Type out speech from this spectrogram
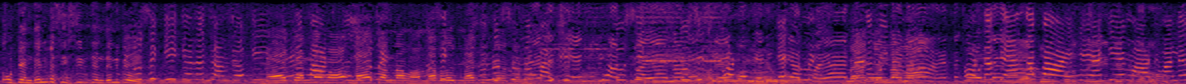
ਉਹ ਦਿੰਦੇ ਨਹੀਂ ਪਏ ਸੀਸੀਟੀਵੀ ਦਿੰਦੇ ਨਹੀਂ ਪਏ। ਤੁਸੀਂ ਕੀ ਕਹਿਣਾ ਚਾਹੁੰਦੇ ਹੋ ਕਿ ਮੈਂ ਚਾਹੁੰਦਾ ਵਾਂ ਮੈਂ ਚਾਹੁੰਦਾ ਵਾਂ ਮੈਂ ਮੈਂ ਕੀ ਕਹਿਣਾ ਚਾਹੁੰਦਾ? ਮੈਂ ਚੇਨ ਨੂੰ ਵੀ ਹੱਥ ਪਾਇਆ ਇਹਨਾਂ ਨੇ ਚੇਨ ਨੂੰ ਮੇਰੀ ਵੀ ਹੱਥ ਪਾਇਆ ਇਹਨਾਂ ਨੇ ਕਹਿੰਦਾ ਨਾ ਵਾਂ- ਇਹ ਤਾਂ ਤੁਹਾਡਾ ਕਹਿਣ ਦਾ ਭਾਵ ਇਹ ਹੈ ਕਿ ਇਹ ਮਾਰਟ ਵਾਲੇ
